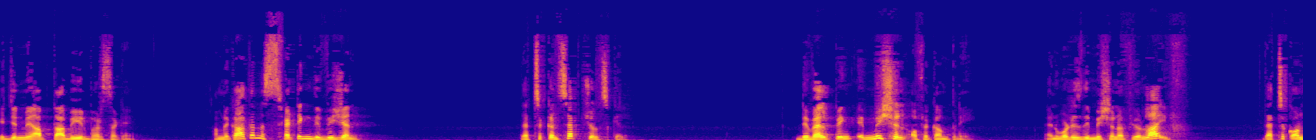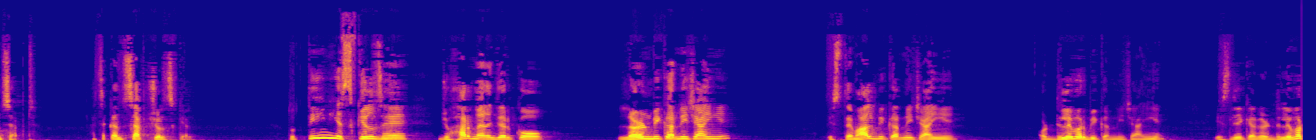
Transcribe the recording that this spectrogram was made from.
کہ جن میں آپ تعبیر بھر سکیں ہم نے کہا تھا نا setting the vision that's a conceptual skill developing a mission of a company and what is the mission of your life that's a a concept conceptual skill تو تین یہ اسکلز ہیں جو ہر مینیجر کو لرن بھی کرنی چاہیے استعمال بھی کرنی چاہیے اور ڈلیور بھی کرنی چاہیے اس لیے کہ اگر ڈلیور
